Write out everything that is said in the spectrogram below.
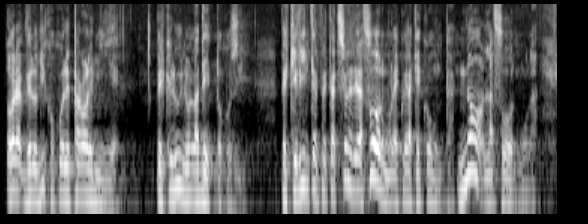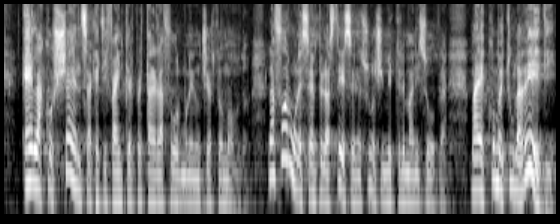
ora ve lo dico con le parole mie, perché lui non l'ha detto così perché l'interpretazione della formula è quella che conta, non la formula. È la coscienza che ti fa interpretare la formula in un certo modo. La formula è sempre la stessa, nessuno ci mette le mani sopra, ma è come tu la vedi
